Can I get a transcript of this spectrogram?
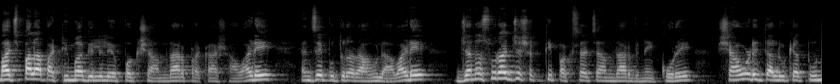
भाजपाला पाठिंबा दिलेले पक्ष आमदार प्रकाश आवाडे यांचे पुत्र राहुल आवाडे जनसुराज्य शक्ती पक्षाचे आमदार विनय कोरे शावडी तालुक्यातून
